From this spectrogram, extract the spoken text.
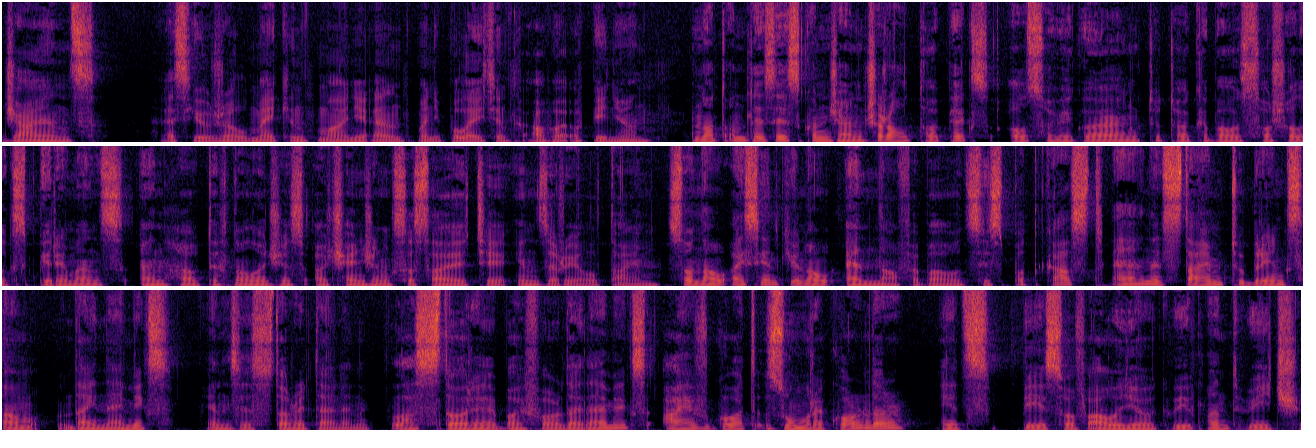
giants as usual making money and manipulating our opinion not only these conjunctural topics, also we're going to talk about social experiments and how technologies are changing society in the real time. So now I think you know enough about this podcast and it's time to bring some dynamics in this storytelling. Last story by Four Dynamics, I've got Zoom Recorder. It's piece of audio equipment which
